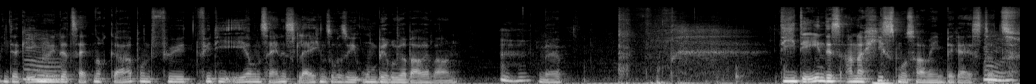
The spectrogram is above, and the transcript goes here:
in der Gegend und in der Zeit noch gab und für, für die er und seinesgleichen sowas wie Unberührbare waren. Ja. Die Ideen des Anarchismus haben ihn begeistert.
